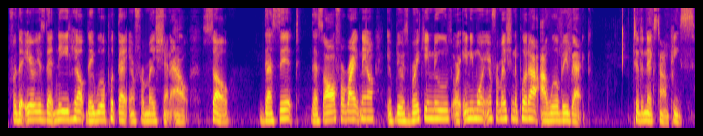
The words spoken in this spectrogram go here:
for the areas that need help, they will put that information out. So that's it. That's all for right now. If there's breaking news or any more information to put out, I will be back. Till the next time. Peace.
